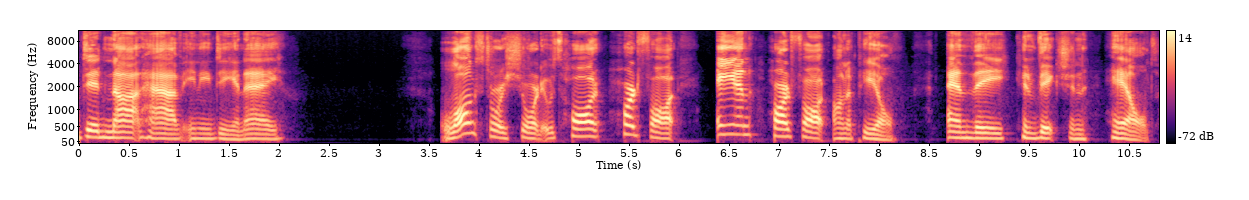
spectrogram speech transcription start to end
did not have any DNA. Long story short, it was hard, hard fought and hard fought on appeal, and the conviction held.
